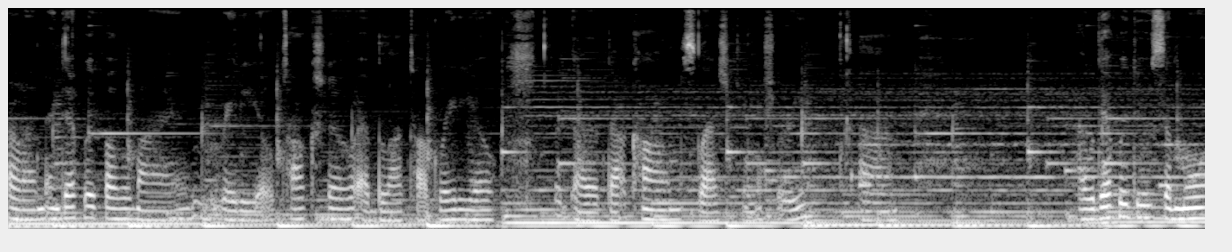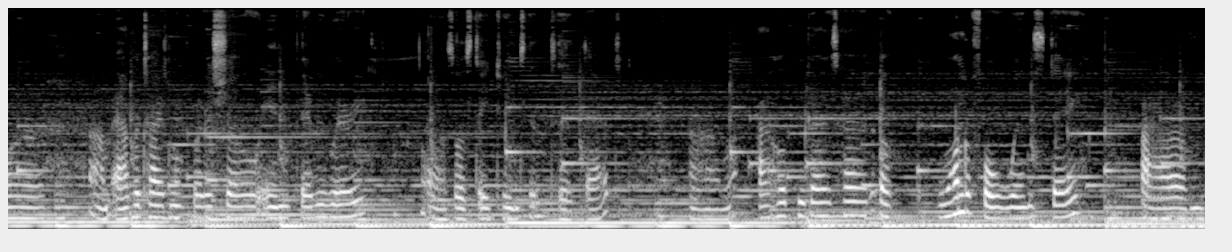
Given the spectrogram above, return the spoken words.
Um, and definitely follow my radio talk show at blogtalkradio.com slash Gina Sherrie. Um, I will definitely do some more um, advertisement for the show in February. Uh, so stay tuned to, to that. Um, I hope you guys had a wonderful Wednesday. Um,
